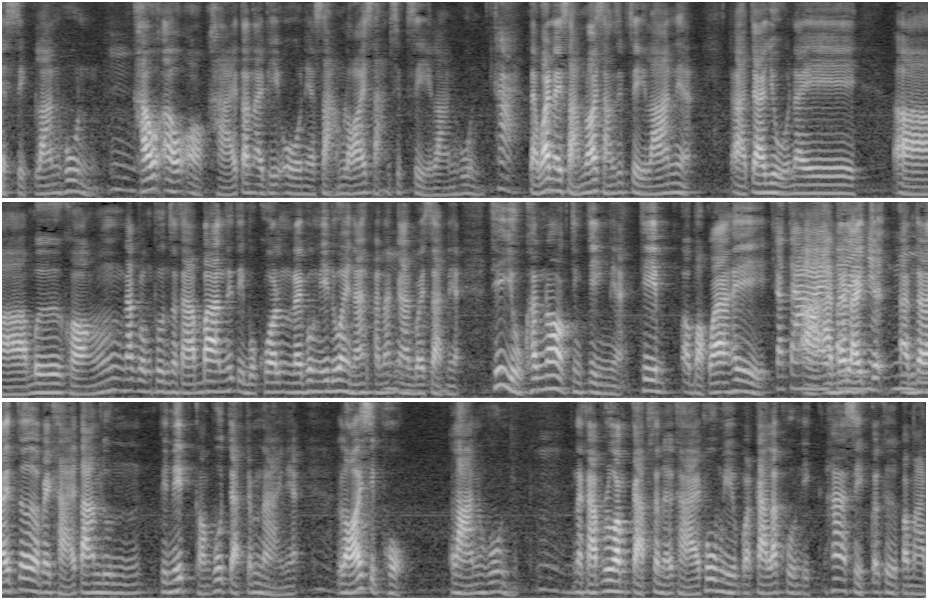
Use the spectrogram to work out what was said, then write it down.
170 ล้านหุ้นอืมเขาเอาออกขายตอน IPO เนี่ย334 ล้านหุ้นค่ะแต่ว่าใน 334 ล้านเนี่ยอาจจะอยู่ในอ่ามือของนักลงทุนสถาบันนิติบุคคลอะไรพวกนี้ด้วยนะ พนักงานอืมบริษัทเนี่ย ที่อยู่ข้างนอกจริงๆเนี่ยที่บอกว่าให้กระจายอันไปเดอร์ไลเนี่เตอยอืม underwriter ไปขายตามดุลพินิจของผู้จัดจำหน่ายเนี่ยอืม116ล้านหุ้นอืมนะครับรวมกับเสนอขายผู้มีประกันรับคุณอีก 50 ก็คือประมาณ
